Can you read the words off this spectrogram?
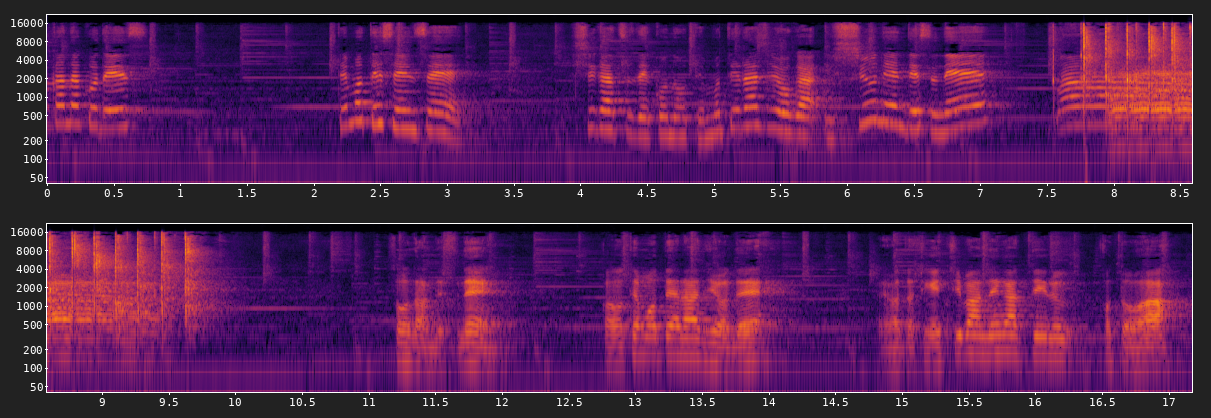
かな子です。テモテ先生4月でこのテモテラジオが1周年ですね。わそうなんですね。このテモテラジオで私が一番願っていることは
